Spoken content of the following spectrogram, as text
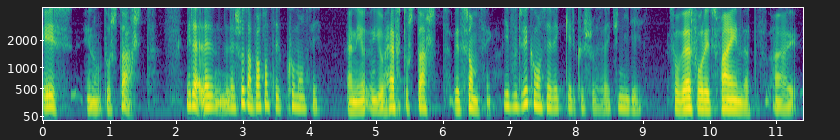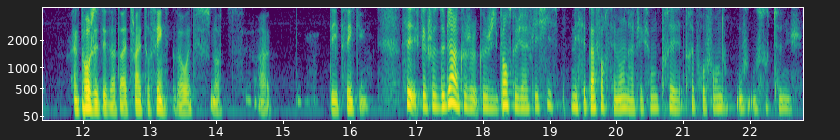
is you know to start, Mais la, la- la chose importante, c'est de commencer. and you you have to start with something. Et vous devez commencer avec quelque chose, avec une idée. So therefore, it's fine that I and positive that I try to think, though it's not uh, deep thinking. C'est quelque chose de bien que je- que j'y pense, que j'y réfléchisse, mais c'est pas forcément une réflexion très, très profonde ou, ou soutenue.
